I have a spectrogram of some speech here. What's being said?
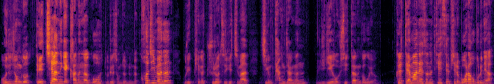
어느 정도 대체하는 게 가능하고 우리가 점점 점 커지면은 우리 피해가 줄어들겠지만 지금 당장은 위기가 올 수 있다는 거고요. 그래서 대만에서는 TSMC를 뭐라고 부르냐?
